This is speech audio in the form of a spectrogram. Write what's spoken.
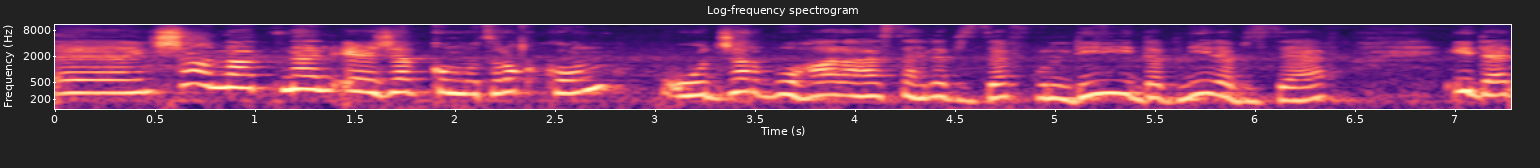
آه إن شاء الله تنال إعجابكم وترقكم وتجربوها راها سهلة بزاف ولذيذة بنينة بزاف. اذا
